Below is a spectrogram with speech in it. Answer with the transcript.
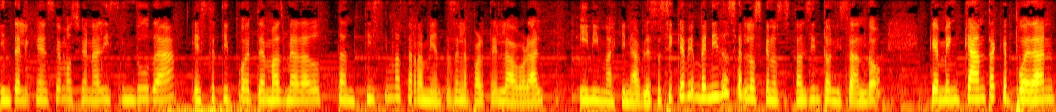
inteligencia emocional y sin duda este tipo de temas me ha dado tantísimas herramientas en la parte laboral inimaginables. Así que bienvenidos a los que nos están sintonizando, que me encanta que puedan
